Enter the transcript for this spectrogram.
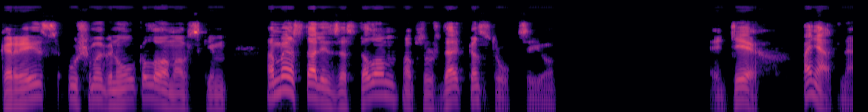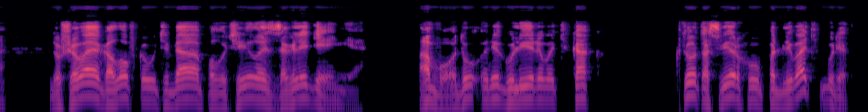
Крыс ушмыгнул к Ломовским, а мы остались за столом обсуждать конструкцию. Тех, понятно, душевая головка у тебя получилась загляденье. А воду регулировать как? Кто-то сверху подливать будет?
